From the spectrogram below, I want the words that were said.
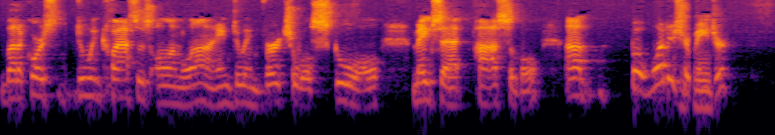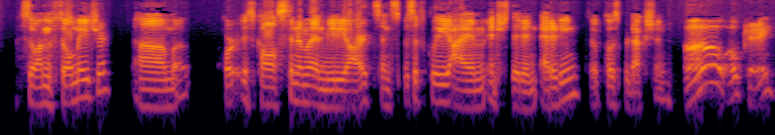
But of course, doing classes online, doing virtual school makes that possible. Um, but what is your mm-hmm. major? So I'm a film major, um, or it's called Cinema and Media Arts, and specifically, I'm interested in editing, so post production. Oh, okay,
